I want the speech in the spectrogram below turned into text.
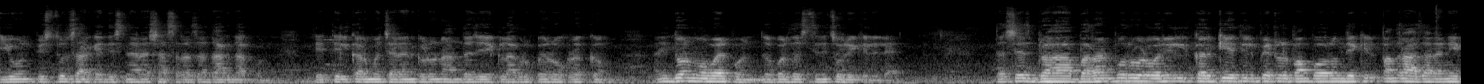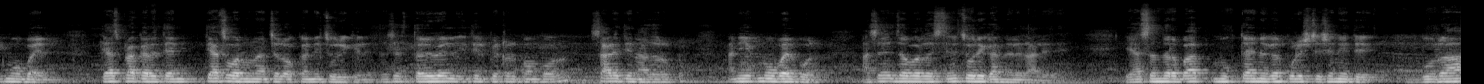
येऊन पिस्तूलसारख्या दिसणाऱ्या शास्त्राचा धाक दाखवून तेथील कर्मचाऱ्यांकडून अंदाजे एक लाख रुपये रोख रक्कम आणि दोन मोबाईल फोन जबरदस्तीने चोरी केलेले आहेत. तसेच ब्रा बऱ्हाणपूर रोडवरील कर्की येथील पेट्रोल पंपावरून देखील पंधरा हजार आणि एक मोबाईल त्याच प्रकारे त्या त्याच वर्णनाच्या लोकांनी चोरी केले. तसेच तळवेल येथील पेट्रोल पंपावरून साडेतीन हजार रुपये आणि एक मोबाईल फोन असे जबरदस्तीने चोरी करण्यात आलेले. या संदर्भात मुक्ताईनगर पोलीस स्टेशन येथे गोरा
